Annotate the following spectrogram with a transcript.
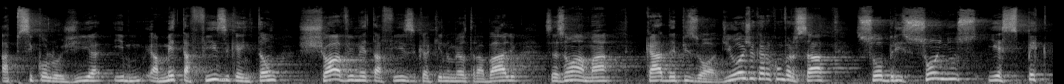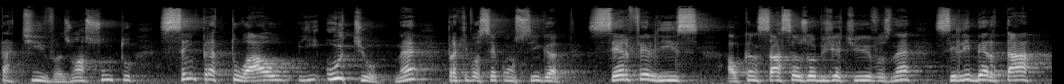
à psicologia e à metafísica. Então, chove metafísica aqui no meu trabalho, vocês vão amar cada episódio. E hoje eu quero conversar sobre sonhos e expectativas, um assunto sempre atual e útil, né? Para que você consiga ser feliz, alcançar seus objetivos, né? Se libertar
